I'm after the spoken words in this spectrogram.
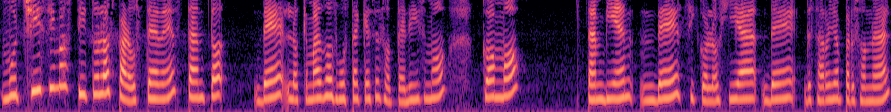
muchísimos títulos para ustedes, tanto de lo que más nos gusta que es esoterismo, como también de psicología, de desarrollo personal,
